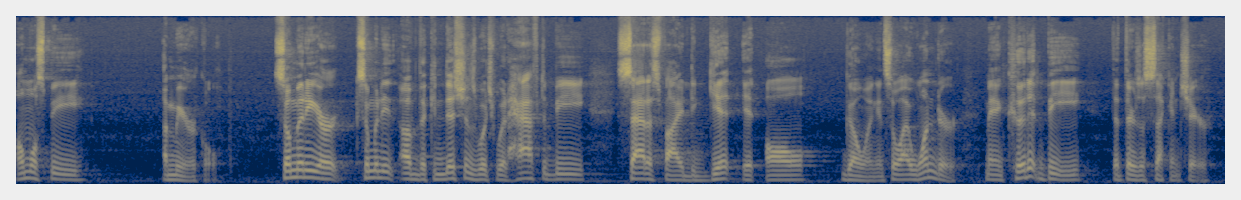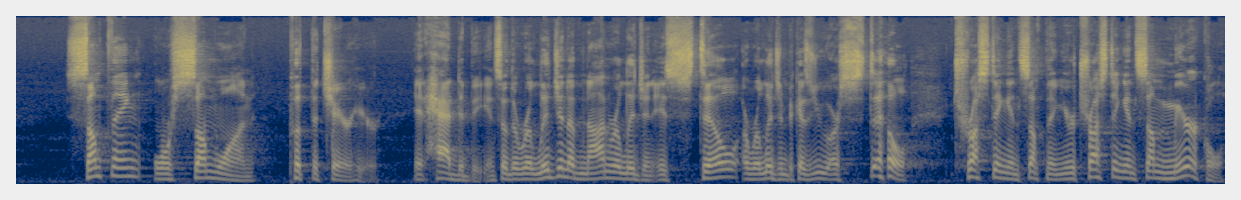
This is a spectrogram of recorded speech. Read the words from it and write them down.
almost be a miracle. So many, are, so many of the conditions which would have to be satisfied to get it all going. And so I wonder, man, could it be that there's a second chair? Something or someone put the chair here. It had to be. And so the religion of non religion is still a religion because you are still trusting in something. You're trusting in some miracle,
